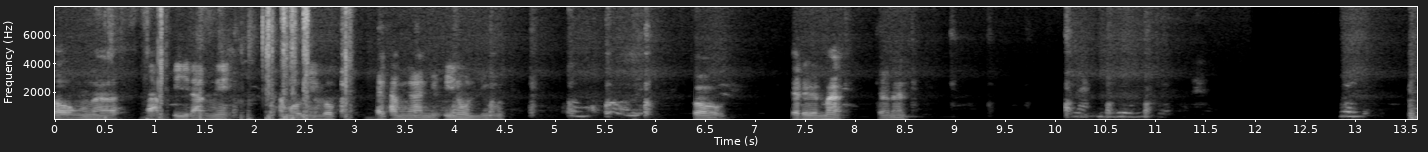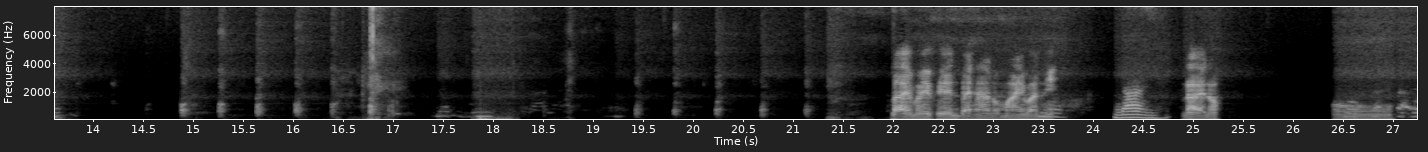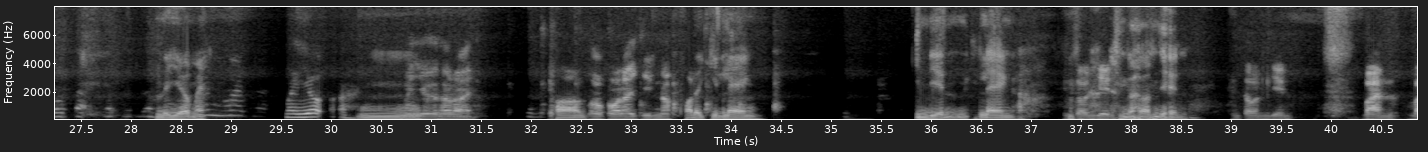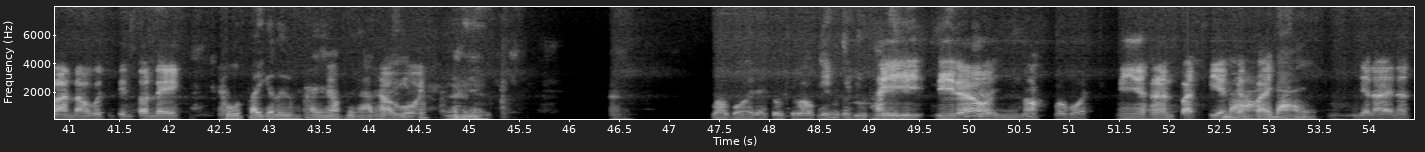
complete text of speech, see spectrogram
สองเอ่อสามปีหลังนี้ทางหมอเองก็ไปทำงานอยู่ที่นู่นอยู่ ก็เจริญมากแถวนั้น ได้ไหมเพนไปหาหน่อไม้วันนี้ ได้ได้เนาะอ๋อได้เยอะไหมไม่เยอะอะอืมไม่เยอะเท่าไหร่พอเออพอได้กินเนาะพอได้กินแรง กินเย็นกินแรงอะกินตอนเย็นนอนเย็นกินตอนเย็น บ้านบ้านเราก็จะเป็นตอนแดงพูดไปก็ลืมไปเนาะภาษาไทเอายโวยบ่บ่อยได้ตัวที่เว้าเก่งก็อยู่ไทยดีดีแล้วเนาะบ่บ่อย มีอาหารปัดเปลี่ยนได้กันไปได้จะได้นั่น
